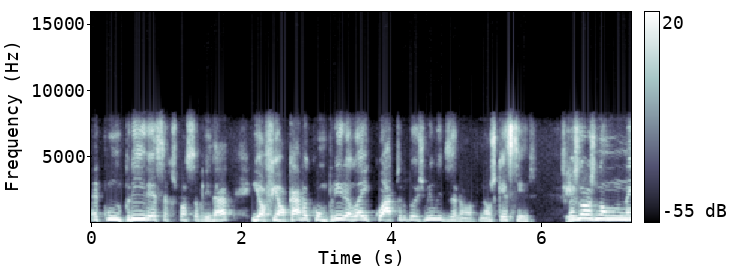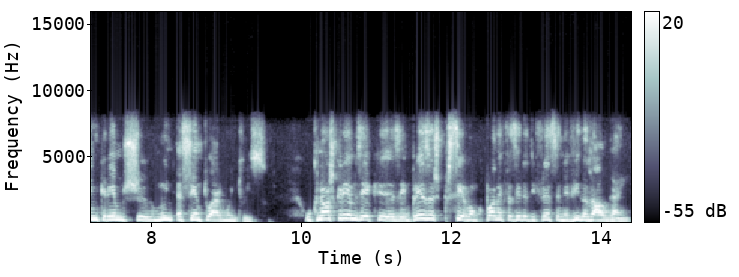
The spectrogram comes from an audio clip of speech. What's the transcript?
a cumprir essa responsabilidade e, ao fim e ao cabo, a cumprir a Lei 4 de 2019, não esquecer. Sim. Mas nós não, nem queremos eh, muito, acentuar muito isso. O que nós queremos é que as empresas percebam que podem fazer a diferença na vida de alguém.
